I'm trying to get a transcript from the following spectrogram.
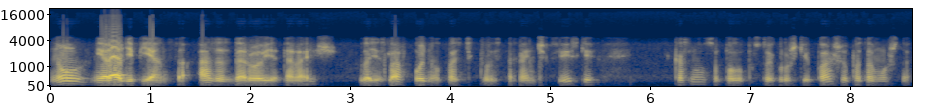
«Ну, не ради пьянства, а за здоровье, товарищ!» Владислав поднял пластиковый стаканчик с виски, коснулся полупустой кружки Паши, потому что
